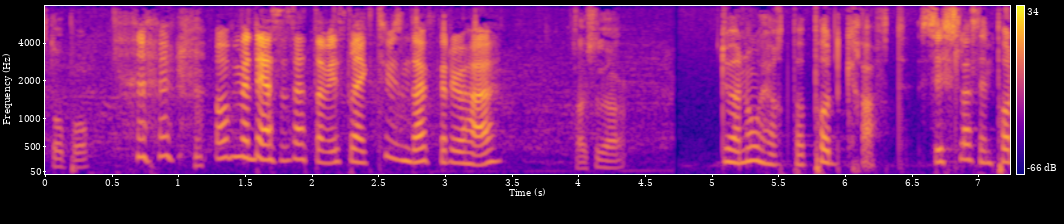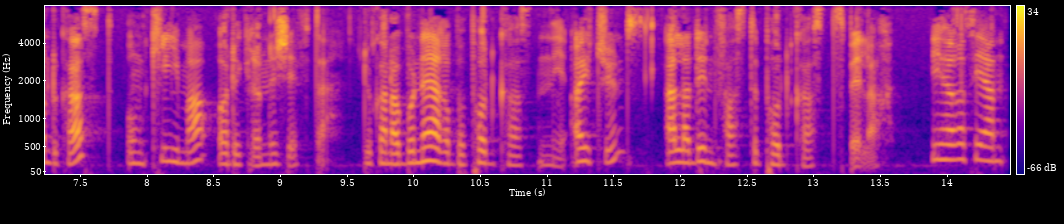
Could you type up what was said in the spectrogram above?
stå på. og med det så setter vi strek. Tusen takk skal du ha. Takk skal du ha. Du har nå hørt på Podkraft, Sysla sin podkast om klima og det grønne skiftet. Du kan abonnere på podkasten i iTunes eller din faste podkastspiller. Vi høres igjen.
